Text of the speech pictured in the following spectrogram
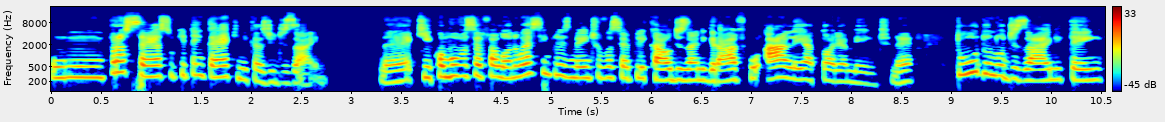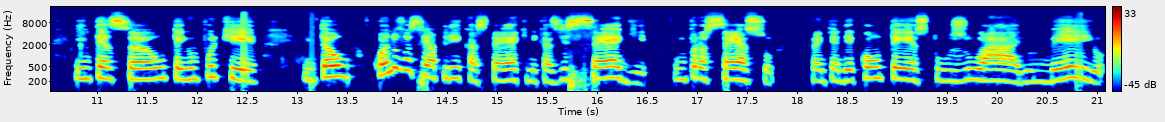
um processo que tem técnicas de design. Né? Que, como você falou, não é simplesmente você aplicar o design gráfico aleatoriamente, né? Tudo no design tem intenção, tem um porquê. Então, quando você aplica as técnicas e segue um processo para entender contexto, usuário, meio,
